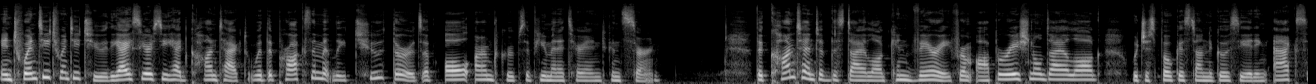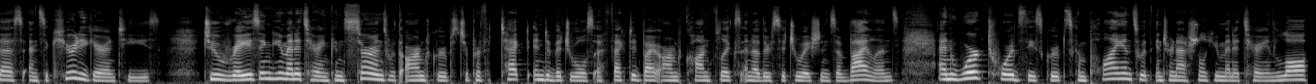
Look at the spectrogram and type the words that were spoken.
in 2022, the ICRC had contact with approximately two thirds of all armed groups of humanitarian concern. The content of this dialogue can vary from operational dialogue, which is focused on negotiating access and security guarantees, to raising humanitarian concerns with armed groups to protect individuals affected by armed conflicts and other situations of violence, and work towards these groups' compliance with international humanitarian law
